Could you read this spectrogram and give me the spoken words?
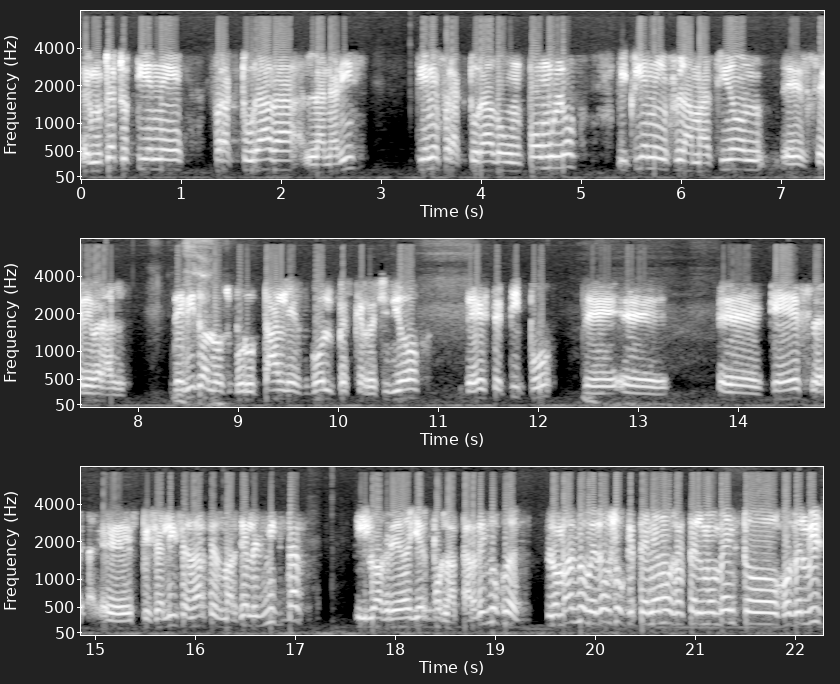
El muchacho tiene fracturada la nariz, tiene fracturado un pómulo y tiene inflamación eh, cerebral debido a los brutales golpes que recibió de este tipo de eh, eh, que es especialista en artes marciales mixtas y lo agregó ayer por la tarde. Lo, lo más novedoso que tenemos hasta el momento, José Luis,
